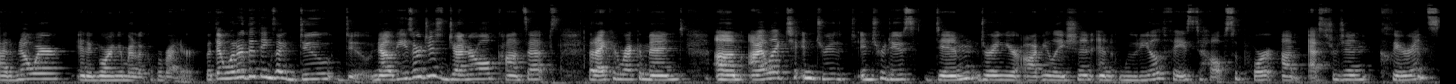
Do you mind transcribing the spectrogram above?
out of nowhere and ignoring your medical provider. But then what are the things I do do? Now, these are just general concepts that I can recommend. Um, I like to intru- introduce DIM during your ovulation and luteal phase to help support um, estrogen clearance.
